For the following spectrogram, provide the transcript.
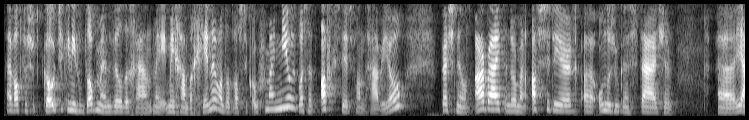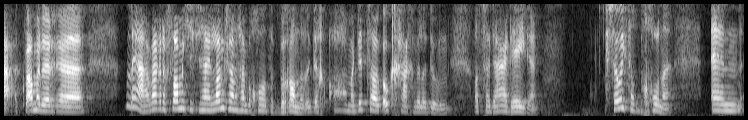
En wat voor soort coach ik in ieder geval op dat moment wilde gaan, mee, mee gaan beginnen. Want dat was natuurlijk ook voor mij nieuw. Ik was net afgestudeerd van het HBO, personeel en arbeid. En door mijn afstudeer, uh, onderzoek en stage, uh, ja, kwamen er, uh, ja, waren er vlammetjes die zijn langzaam zijn begonnen te branden. Dat ik dacht, oh, maar dit zou ik ook graag willen doen. Wat zij daar deden. Zo is dat begonnen. En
